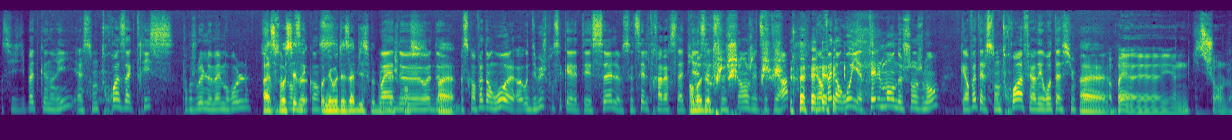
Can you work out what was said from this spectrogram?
si je dis pas de conneries, elles sont trois actrices pour jouer le même rôle. Ouais, sur c'est possible séquence. au niveau des habits, c'est obligé, Ouais, je de- pense. ouais, de- Ouais. parce qu'en fait, en gros, euh, au début, je pensais qu'elle était seule, parce que tu sais, elle traverse la pièce, elle se change, etc. Mais en fait, en gros, il y a tellement de changements qu'en fait, elles sont trois à faire des rotations. Ouais. Après, euh, il y en a une qui se change là.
